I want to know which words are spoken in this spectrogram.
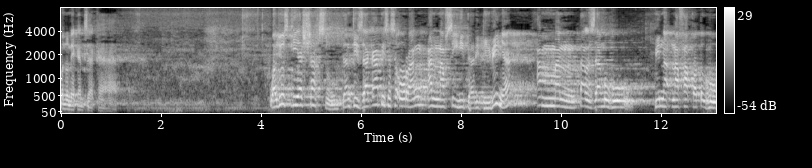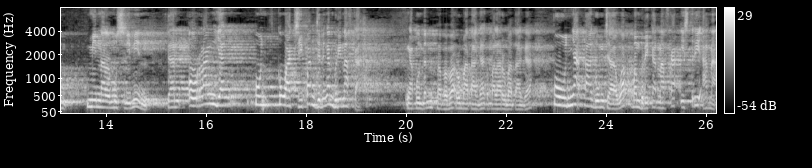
menunaikan zakat wayuskiya syahsu dan dizakati seseorang an nafsihi dari dirinya amman talzamuhu bina nafaqatuhu minal muslimin dan orang yang kewajiban jenengan beri nafkah. Ngapunten bapak-bapak rumah tangga kepala rumah tangga punya tanggung jawab memberikan nafkah istri anak.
